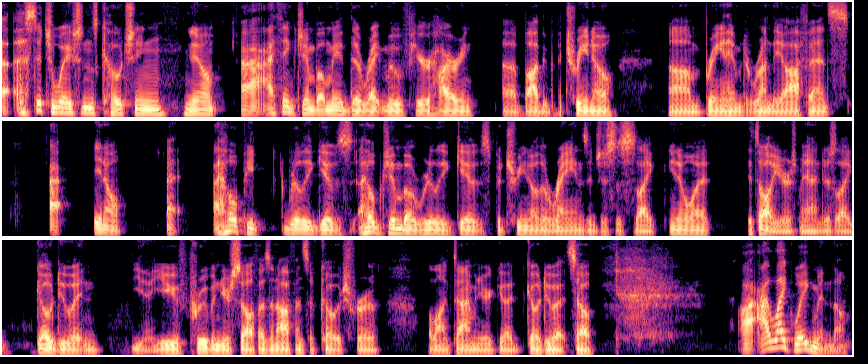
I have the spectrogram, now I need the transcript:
uh, situations, coaching. You know, I, I, think Jimbo made the right move here, hiring uh, Bobby Petrino, um, bringing him to run the offense. I, you know, I, I hope he really gives. I hope Jimbo really gives Petrino the reins and just is like, you know what, it's all yours, man. Just like go do it and you know you've proven yourself as an offensive coach for a long time and you're good. Go do it. So I, I like Weigman though.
